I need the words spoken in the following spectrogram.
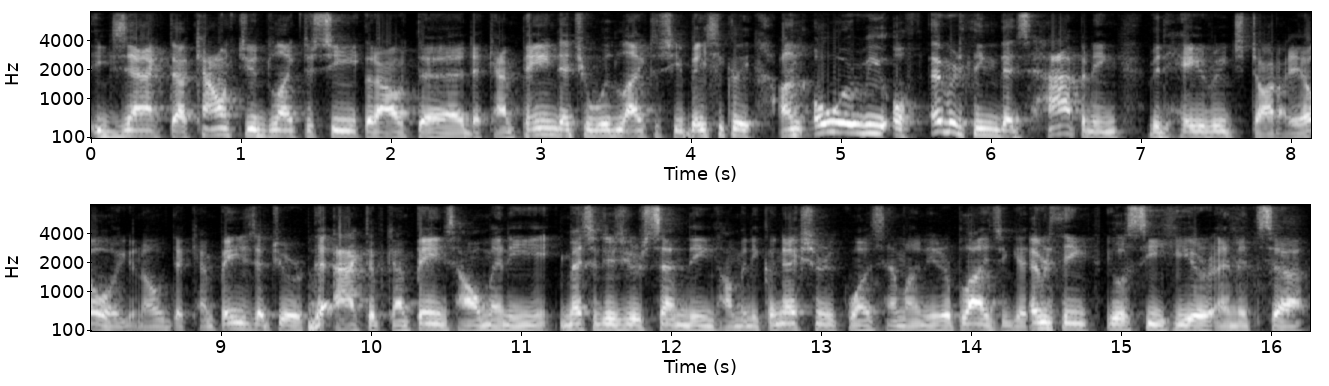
exact account you'd like to see, throughout the, the campaign that you would like to see, basically an overview of everything that's happening with HeyReach.io. You know, the campaigns that you're, the active campaigns, how many messages you're sending, how many connection requests, how many replies you get, everything you'll see here. And it's uh,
